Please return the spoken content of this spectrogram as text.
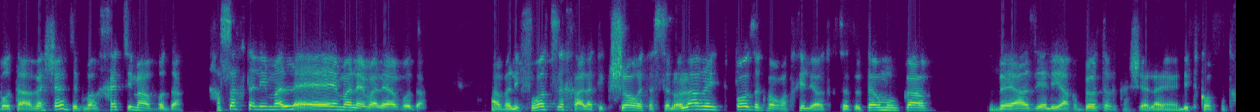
באותה רשת, זה כבר חצי מהעבודה. חסכת לי מלא מלא מלא עבודה. אבל לפרוץ לך לתקשורת הסלולרית, פה זה כבר מתחיל להיות קצת יותר מורכב, ואז יהיה לי הרבה יותר קשה לתקוף אותך.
